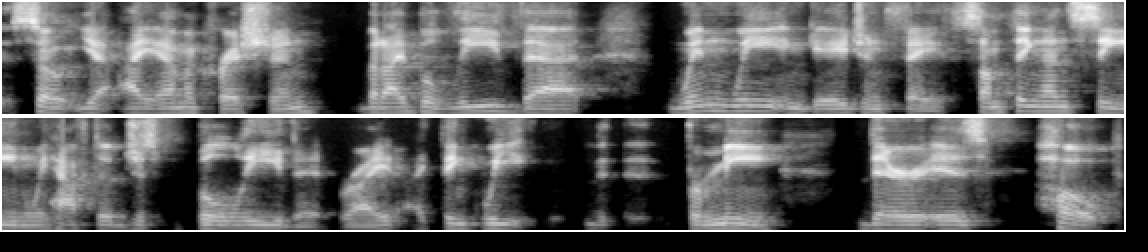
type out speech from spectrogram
so yeah, I am a Christian, but I believe that when we engage in faith, something unseen, we have to just believe it, right? I think we for me, there is hope.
